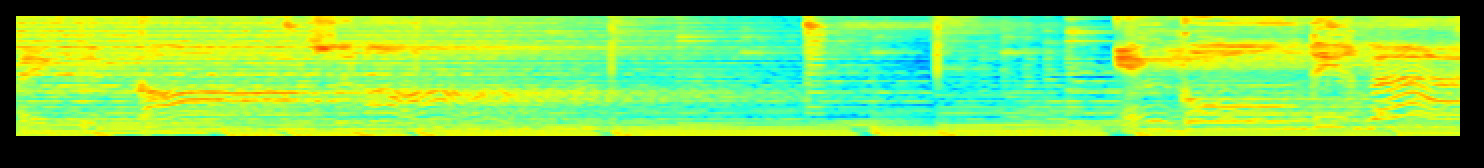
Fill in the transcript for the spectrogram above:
De aan en kom dichtbij.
